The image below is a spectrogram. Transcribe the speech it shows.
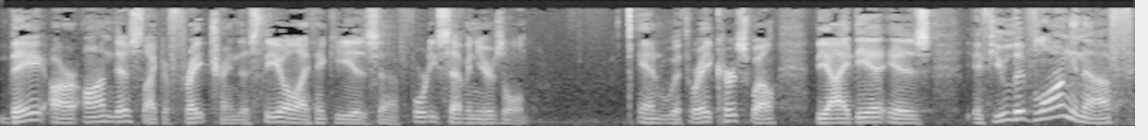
They are on this like a freight train. This Thiel, I think he is uh, 47 years old. And with Ray Kurzweil, the idea is if you live long enough,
